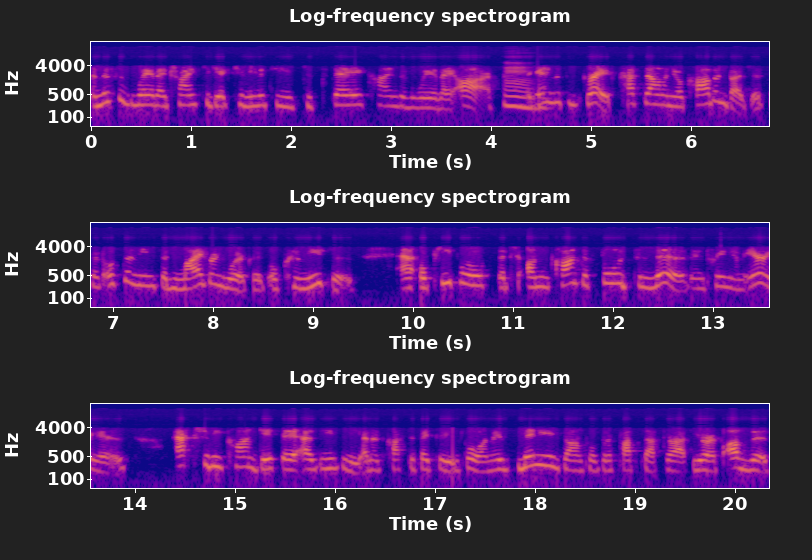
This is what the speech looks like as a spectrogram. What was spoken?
And this is where they're trying to get communities to stay kind of where they are. Mm. Again, this is great. Cut down on your carbon budget, but it also means that migrant workers or commuters uh, or people that um, can't afford to live in premium areas actually can't get there as easily and as cost effectively before. And there's many examples that have popped up throughout Europe of this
